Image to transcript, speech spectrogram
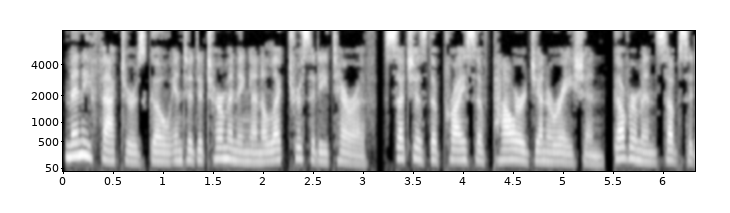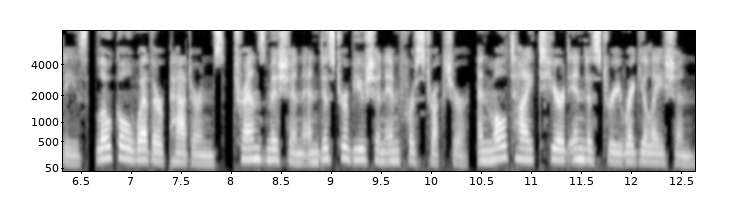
Many factors go into determining an electricity tariff, such as the price of power generation, government subsidies, local weather patterns, transmission and distribution infrastructure, and multi-tiered industry regulation.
